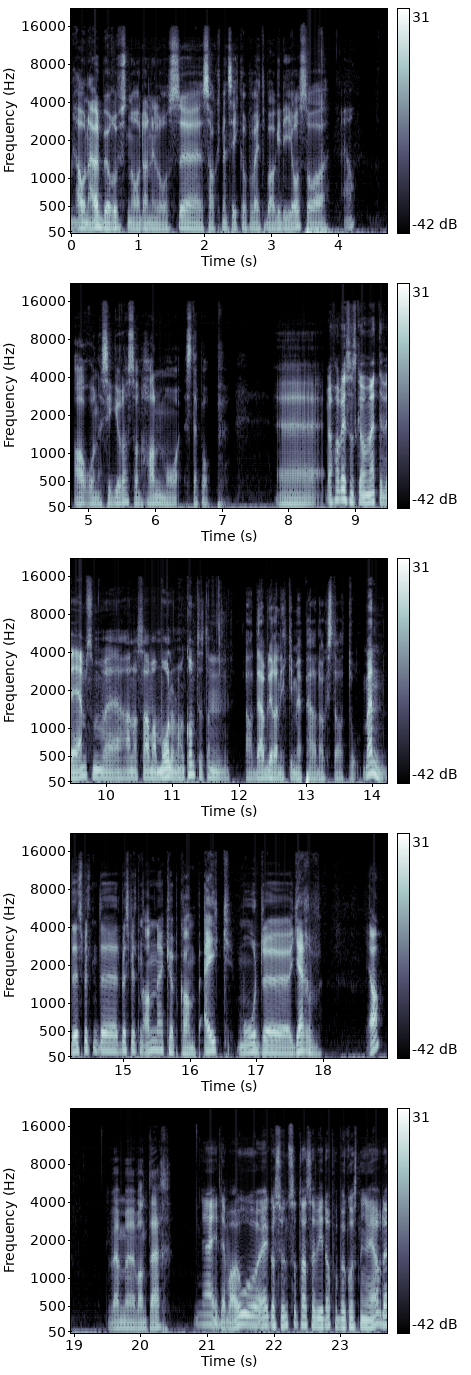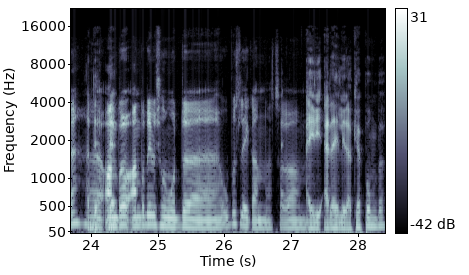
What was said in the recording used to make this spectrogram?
ja, nå er vel Børufsen og Daniel Aase sakte, men sikkert på vei tilbake, de òg, så Ja. Aron Sigurdasson, han må steppe opp. Eh, I hvert fall hvis han skal være med til VM, som eh, han sa var målet når han kom til start. ja, Der blir han ikke med per dags dato. Men det, spilt, det ble spilt en annen cupkamp. Eik mot uh, Jerv. Ja. Hvem uh, vant der? Nei, det var jo Egersund som tar seg videre på bekostning av Jerv, det. Ja, det- det. andre, andredivisjon mot uh, Obos-ligaen, så Er, det ei lita cupbombe?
